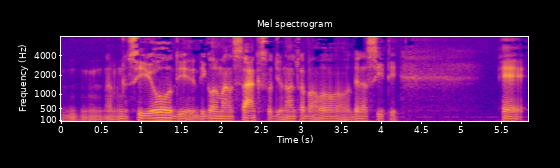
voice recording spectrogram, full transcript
mm, CEO di, di Goldman Sachs o di un'altra della City, eh,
